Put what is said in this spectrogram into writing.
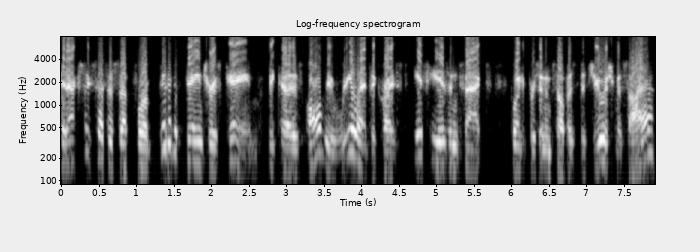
it actually sets us up for a bit of a dangerous game because all the real Antichrist, if he is in fact going to present himself as the Jewish Messiah,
